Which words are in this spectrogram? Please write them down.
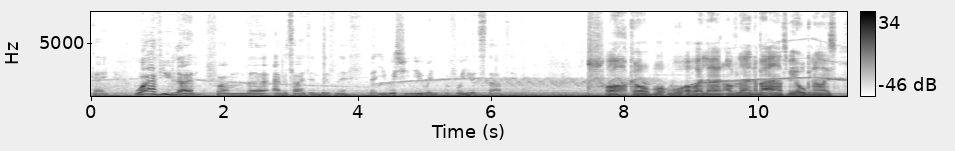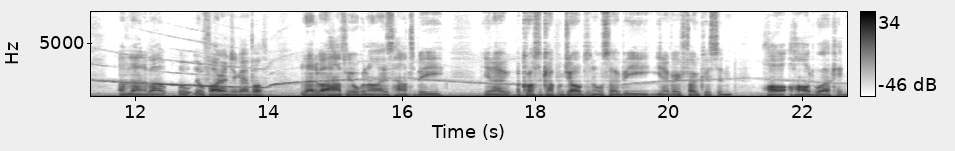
Okay. What have you learned from the advertising business that you wish you knew when before you had started? Oh God, what what have I learned? I've learned about how to be organised. I've learned about oh, little fire engine going past. Learned about how to be organised, how to be, you know, across a couple jobs, and also be, you know, very focused and hard hard working.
